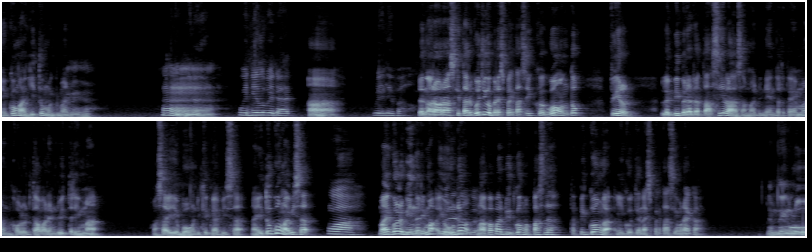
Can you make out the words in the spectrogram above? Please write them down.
ya gue nggak gitu mau gimana? Iya. Hmm. we deal with that. Ah. Really well. Dan orang-orang sekitar gue juga berespektasi ke gue untuk feel lebih beradaptasi lah sama dunia entertainment. Kalau ditawarin duit terima. Masa iya bohong dikit nggak bisa? Nah itu gue nggak bisa. Wah. Makanya gue lebih nerima ya udah nggak apa-apa duit gue ngepas dah. Tapi gue nggak ngikutin ekspektasi mereka. Yang penting lu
